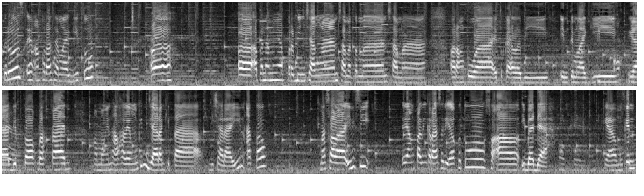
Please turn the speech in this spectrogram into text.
Terus yang aku rasain lagi tuh, eh eh, apa namanya perbincangan sama teman, sama orang tua itu kayak lebih intim lagi, Deep talk gitu ya ya. deep talk bahkan. Ngomongin hal-hal yang mungkin jarang kita bicarain atau masalah ini sih yang paling kerasa di aku tuh soal ibadah. Oke. Ya mungkin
